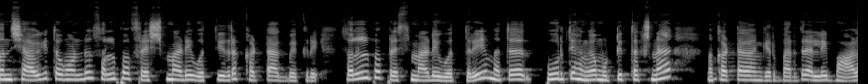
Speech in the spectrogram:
ಒಂದು ಶಾವಿಗೆ ತೊಗೊಂಡು ಸ್ವಲ್ಪ ಫ್ರೆಶ್ ಮಾಡಿ ಒತ್ತಿದ್ರೆ ಕಟ್ ಆಗ್ಬೇಕ್ರಿ. ಸ್ವಲ್ಪ ಪ್ರೆಸ್ ಮಾಡಿ ಒತ್ತಿರಿ ಮತ್ತು ಪೂರ್ತಿ ಹಂಗೆ ಮುಟ್ಟಿದ ತಕ್ಷಣ ಕಟ್ ಅಲ್ಲಿ ಭಾಳ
